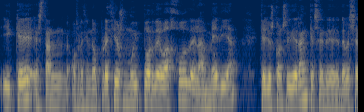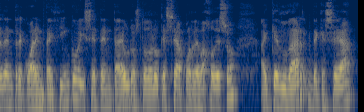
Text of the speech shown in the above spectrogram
y que están ofreciendo precios muy por debajo de la media que ellos consideran que se debe ser entre 45 y 70 euros. Todo lo que sea por debajo de eso hay que dudar de que sea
